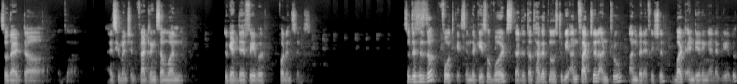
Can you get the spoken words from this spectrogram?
so that, uh, as you mentioned, flattering someone to get their favor, for instance. So, this is the fourth case. In the case of words that the Tathagat knows to be unfactual, untrue, unbeneficial, but endearing and agreeable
